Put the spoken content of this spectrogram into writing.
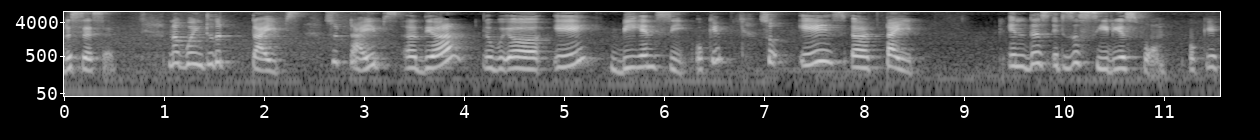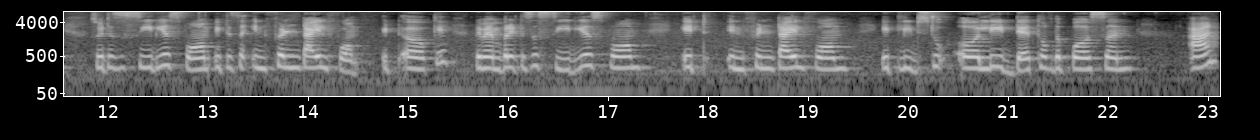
recessive. Now going to the types. So types uh, there are uh, A, B and C. Okay. So A uh, type. In this it is a serious form okay? So it is a serious form. It is an infantile form. It uh, okay? Remember it is a serious form. It infantile form. It leads to early death of the person. And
